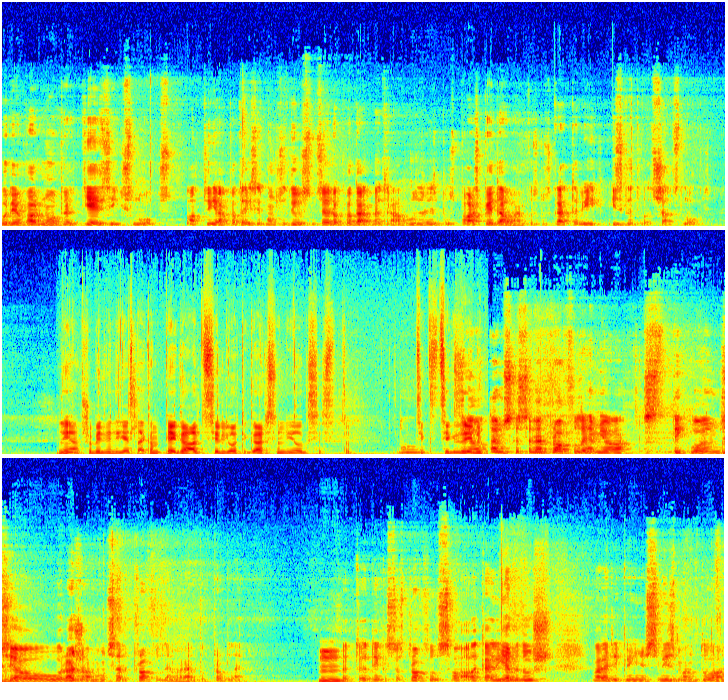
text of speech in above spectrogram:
kuriem var nopirkt jēdzīgus logus. Latvijā pateiksiet, mums ir 200 eiro kvadrātmetrā, uzreiz būs pāris piedāvājumi, kas būs gatavi izgatavot šādus logus. Nu jā, šobrīd vienīgais, laikam, piegādes ir ļoti garas un ilgas. Es, tā, nu, cik, cik zinu? Jautājums, kas ir ar profiliem, jo stiklojums mm. jau ražo mums ar profiliem varētu būt problēma. Mm. Bet tie, kas tos profilus savā laikā ir ieveduši, vai arī izmanto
